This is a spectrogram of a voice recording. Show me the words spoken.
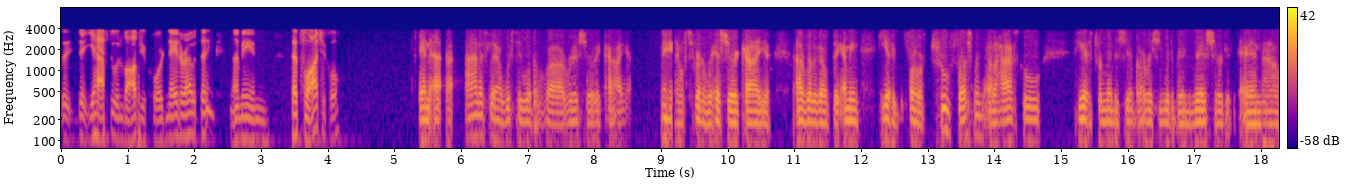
that that you have to involve your coordinator. I would think. I mean, that's logical. And I, I, honestly, I wish they would have uh, redshirted Kaaya. Man, I was going to redshirt Kaaya. I really don't think. I mean, he had a, for a true freshman out of high school, he had a tremendous year. But I wish he would have been redshirted. And uh,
